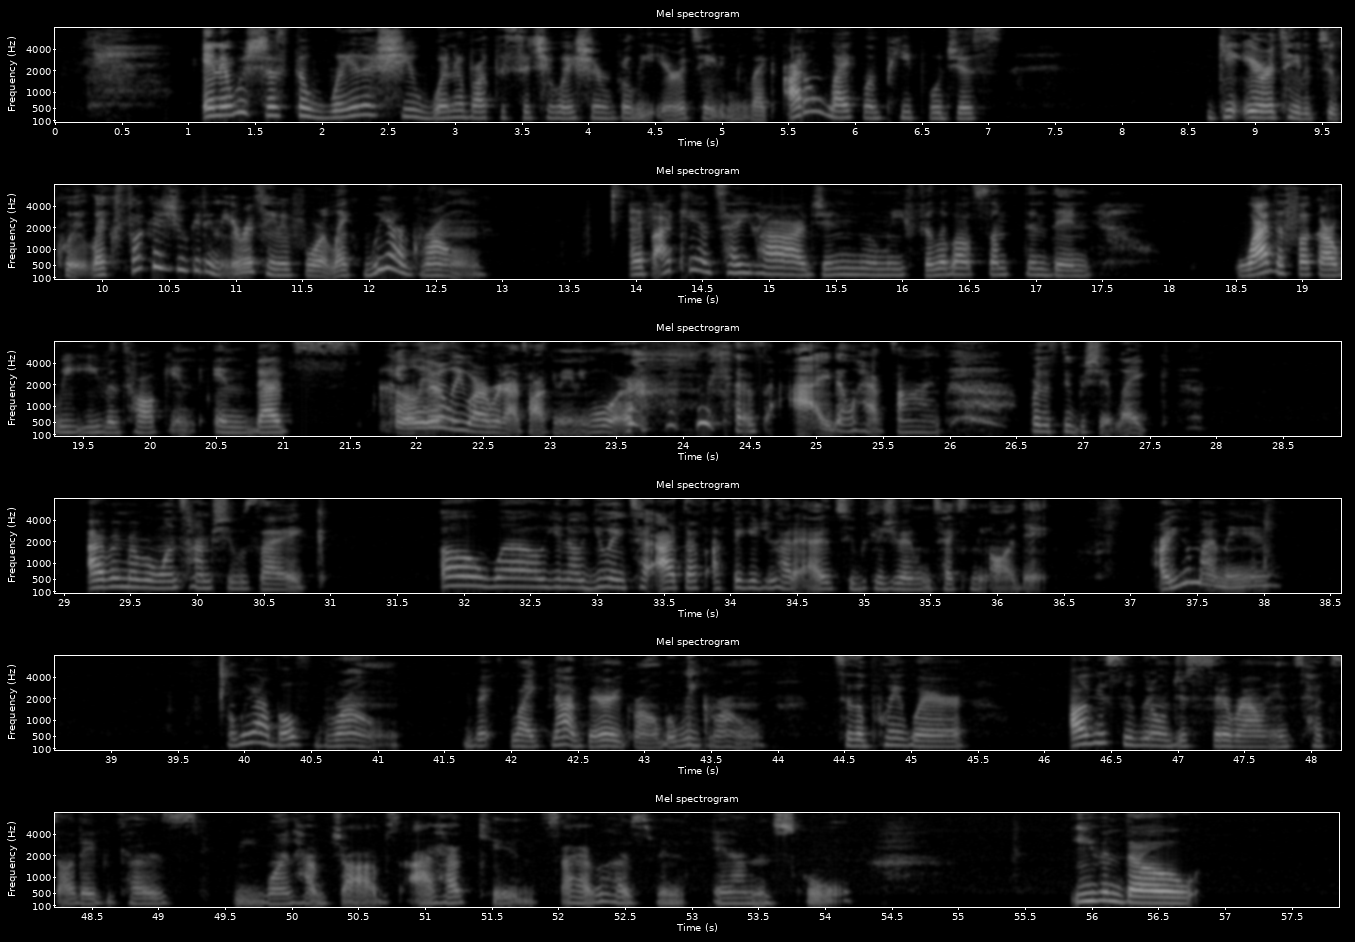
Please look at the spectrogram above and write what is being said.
And it was just the way that she went about the situation really irritated me. Like, I don't like when people just get irritated too quick. Like, fuck is you getting irritated for? Like, we are grown. if I can't tell you how I genuinely feel about something, then why the fuck are we even talking? And that's clearly why we're not talking anymore because I don't have time for the stupid shit. Like, I remember one time she was like, "Oh well, you know, you ain't. Te- I thought I figured you had an attitude because you haven't texted me all day. Are you my man? We are both grown, like not very grown, but we grown to the point where obviously we don't just sit around and text all day because we one have jobs. I have kids. I have a husband, and I'm in school. Even though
